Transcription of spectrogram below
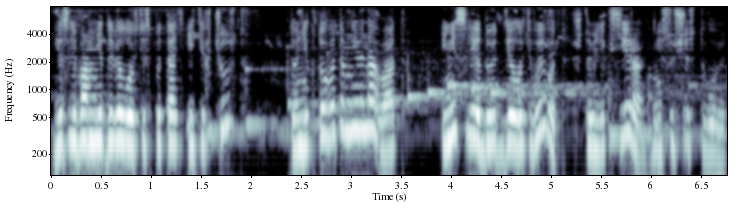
Если вам не довелось испытать этих чувств, то никто в этом не виноват. И не следует делать вывод, что эликсира не существует.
